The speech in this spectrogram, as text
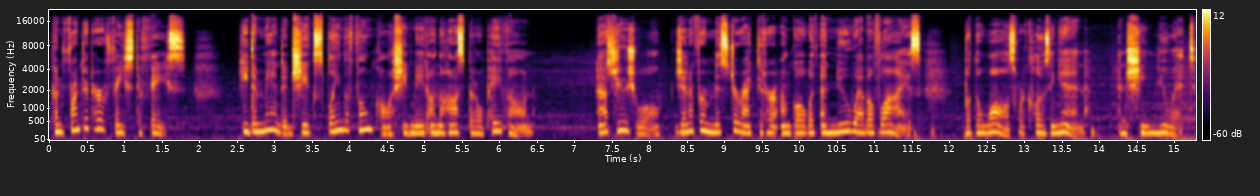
confronted her face to face. He demanded she explain the phone call she'd made on the hospital payphone. As usual, Jennifer misdirected her uncle with a new web of lies, but the walls were closing in, and she knew it.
